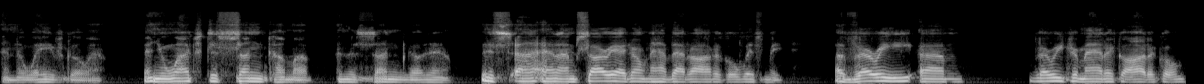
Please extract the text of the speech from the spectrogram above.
and the waves go out, and you watch the sun come up and the sun go down, this, uh, and I'm sorry I don't have that article with me. A very, um, very dramatic article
